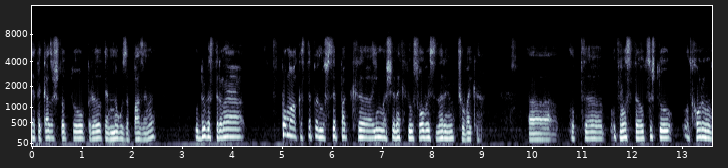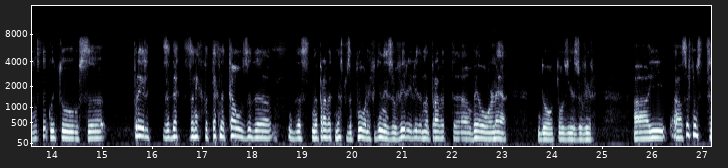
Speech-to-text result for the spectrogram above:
е така, защото природата е много запазена. От друга страна, в по-малка степен, но все пак а, имаше някакви условия създадени от човека. А, от, а, от властта, от също от хора във властта, които са приели за, за някаква тяхна кауза да, да направят място за плуване в един езовир или да направят велоалея до този езовир. А, и а, всъщност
